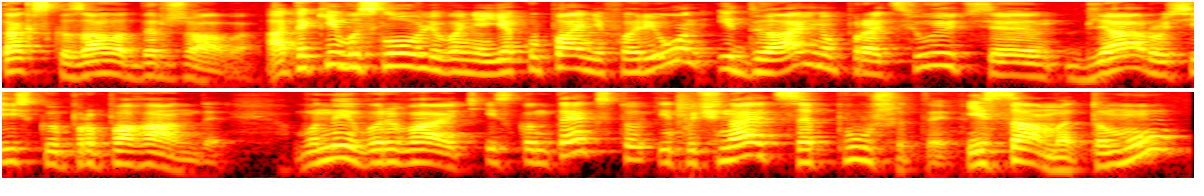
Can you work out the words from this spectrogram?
так сказала держава. А такі висловлювання, як у пані Фаріон, ідеально працюють е, для російської пропаганди. Вони виривають із контексту і починають це пушити. І саме тому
